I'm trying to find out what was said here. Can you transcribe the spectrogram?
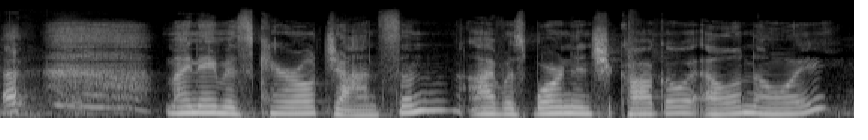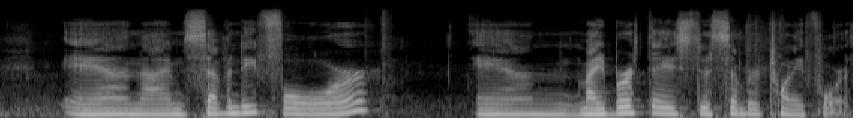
My name is Carol Johnson. I was born in Chicago, Illinois, and I'm 74, and my birthday is December 24th.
